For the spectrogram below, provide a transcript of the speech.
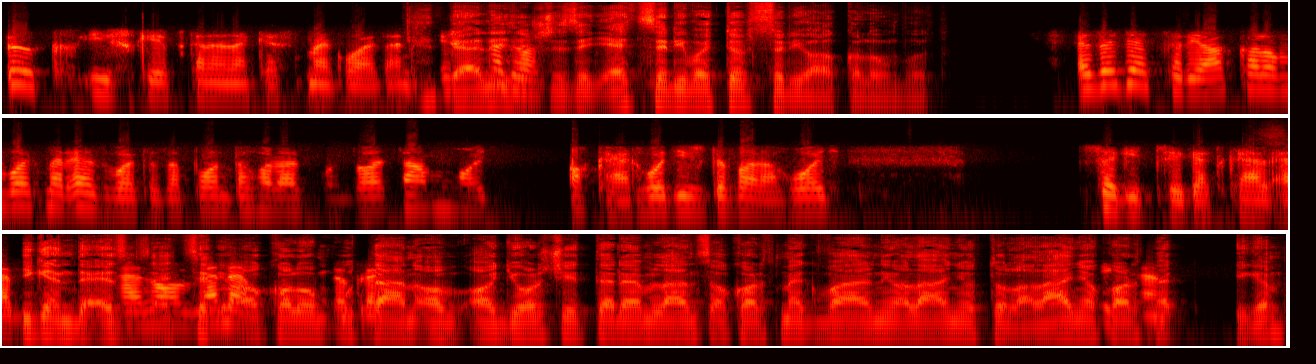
ők is képtelenek ezt megoldani. De elnézést, nagyon... ez egy egyszeri vagy többszöri alkalom volt? Ez egy egyszeri alkalom volt, mert ez volt az a pont, ahol azt gondoltam, hogy akárhogy is, de valahogy segítséget kell ebben. Igen, de ez az egyszerű alkalom után a, a gyorsétteremlánc akart megválni a lányotól, a lány akart Igen. meg... Igen?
